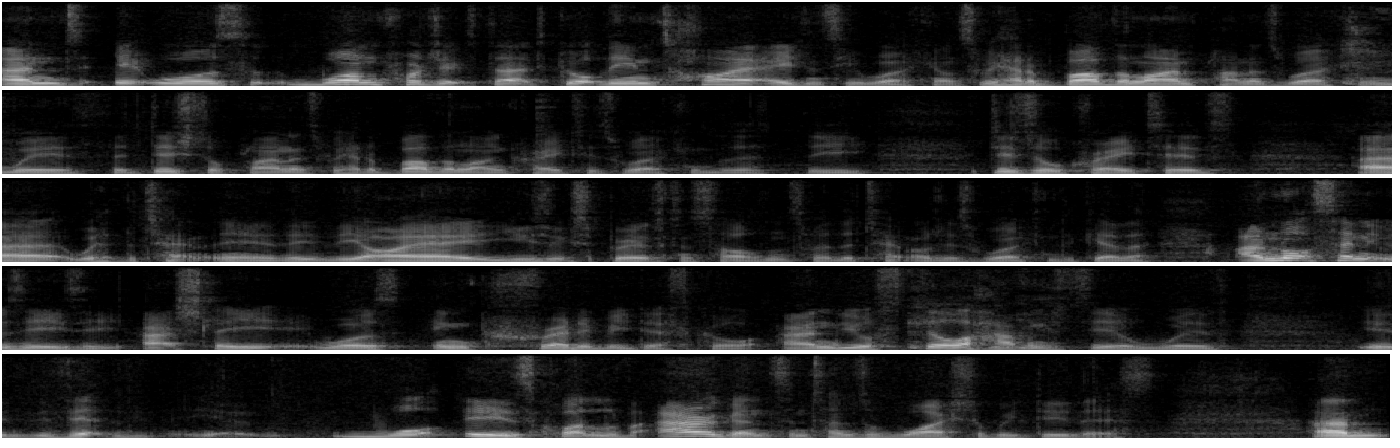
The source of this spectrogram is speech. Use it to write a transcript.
and it was one project that got the entire agency working on. So we had above the line planners working with the digital planners, we had above the line creatives working with the digital creatives, uh, with the, you know, the, the IA user experience consultants where the technology is working together. I'm not saying it was easy. Actually, it was incredibly difficult, and you're still having to deal with you know, the, you know, what is quite a lot of arrogance in terms of why should we do this. Um,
